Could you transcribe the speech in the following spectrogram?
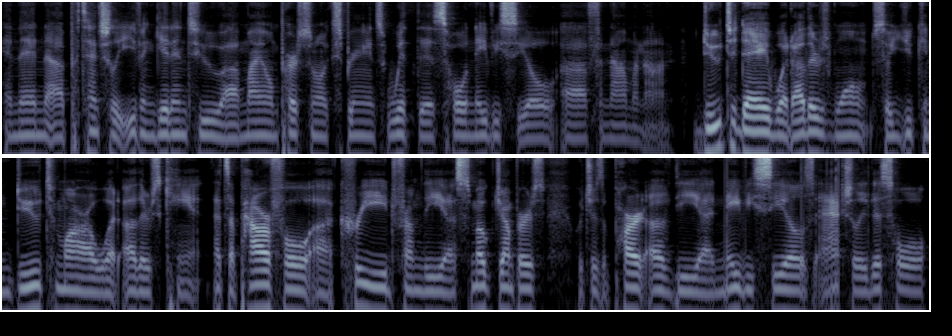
and then uh, potentially even get into uh, my own personal experience with this whole Navy SEAL uh, phenomenon. Do today what others won't so you can do tomorrow what others can't. That's a powerful uh, creed from the uh, Smoke Jumpers, which is a part of the uh, Navy SEALs. Actually, this whole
